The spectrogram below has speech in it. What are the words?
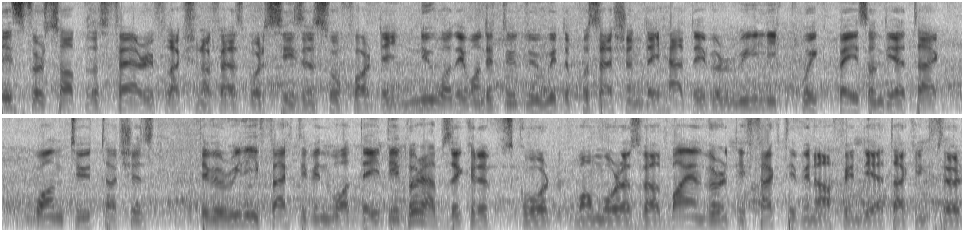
This first half was a fair reflection of Elfsborg's season so far. They knew what they wanted to do with the possession they had. They were really quick pace on the attack, one, two touches. They were really effective in what they did. Perhaps they could have scored one more as well. Bajen weren't effective enough in the attacking third.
